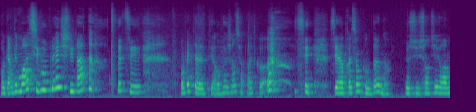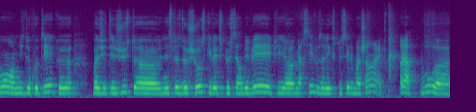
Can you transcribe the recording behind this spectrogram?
Regardez-moi, s'il vous plaît, je suis là. En fait, t'es un vagin sur pattes, quoi. c'est l'impression qu'on te donne. Je me suis sentie vraiment mise de côté, que bah, j'étais juste euh, une espèce de chose qui va expulser un bébé, et puis euh, merci, vous avez expulsé le machin, et voilà, vous, euh,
